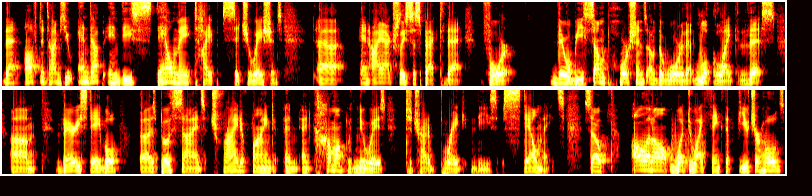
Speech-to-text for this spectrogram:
that oftentimes you end up in these stalemate type situations. Uh, and I actually suspect that for there will be some portions of the war that look like this um, very stable, Uh, as both sides try to find and, and come up with new ways to try to break these stalemates. So, all in all, what do I think the future holds?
